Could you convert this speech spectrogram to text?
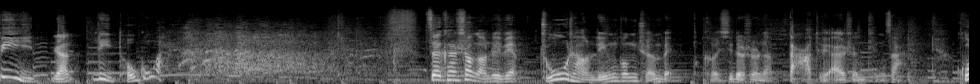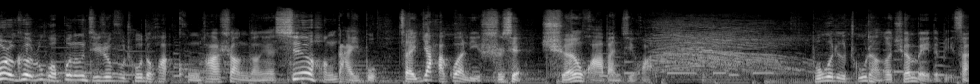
必然立头功啊！再看上港这边，主场零封全北，可惜的是呢，大腿挨神停赛。胡尔克如果不能及时复出的话，恐怕上港要先恒大一步，在亚冠里实现全华班计划了。不过这个主场和全北的比赛，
